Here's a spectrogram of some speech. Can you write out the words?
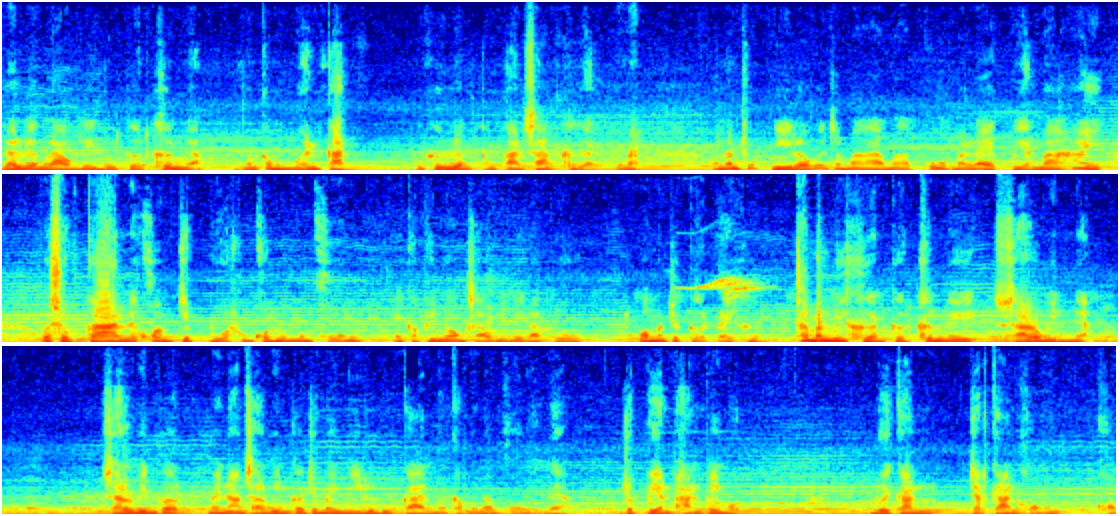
และเรื่องราวที่มันเกิดขึ้นเนี่ยมันก็เหมือนกัน ก็คือเรื่องของการสร้างเขื่อนใช่ไหมเพราะนั้นทุกปีเราก็จะมามาพูดมาแลกเปลี่ยนมาให้ประสบการณ์ในความเจ็บปวดของคนรุ่นน้ำโขงให้กับพี่น้องสารวินได้รับรู้ ว่ามันจะเกิดอะไรขึ้น ถ้ามันมีเขื่อนเกิดขึ้นในสารวินเนี่ย สารวินก็แม่น้ำสารวินก็จะไม่มีฤดูกาลเหมือนกับแม่น้ำโขงอีกแล้ว จะเปลี่ยนผันไปหมด โดยการจัดการของของ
